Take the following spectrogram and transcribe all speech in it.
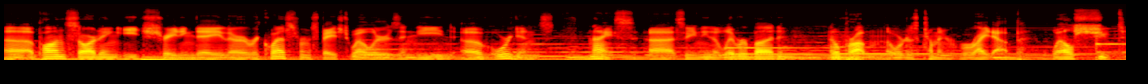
Uh, upon starting each trading day, there are requests from space dwellers in need of organs. Nice. Uh, so you need a liver bud? No problem. The order's coming right up. Well, shoot.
